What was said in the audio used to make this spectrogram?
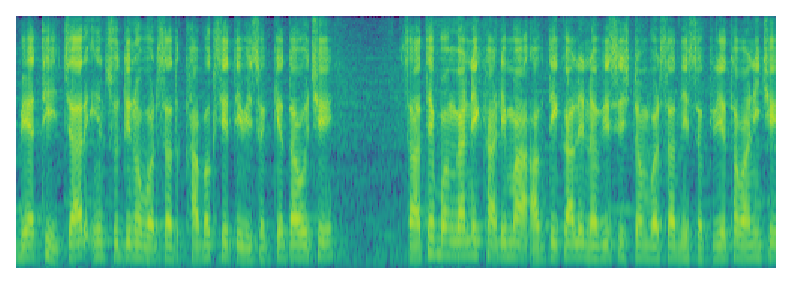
બેથી ચાર ઇંચ સુધીનો વરસાદ ખાબકશે તેવી શક્યતાઓ છે. સાથે બંગાળની ખાડીમાં આવતીકાલે નવી સિસ્ટમ વરસાદની સક્રિય થવાની છે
